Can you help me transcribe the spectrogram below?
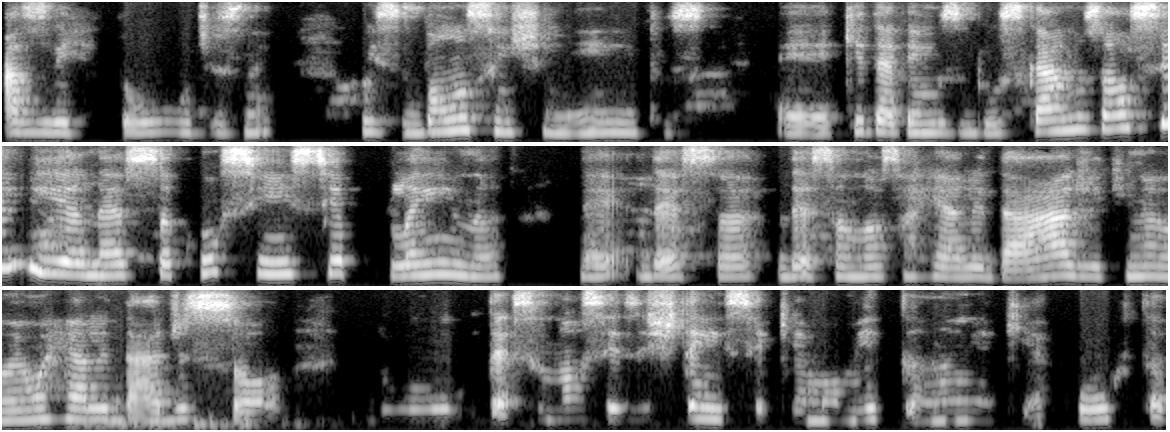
as virtudes, né, os bons sentimentos é, que devemos buscar nos auxilia nessa consciência plena né, dessa, dessa nossa realidade, que não é uma realidade só dessa nossa existência, que é momentânea, que é curta,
